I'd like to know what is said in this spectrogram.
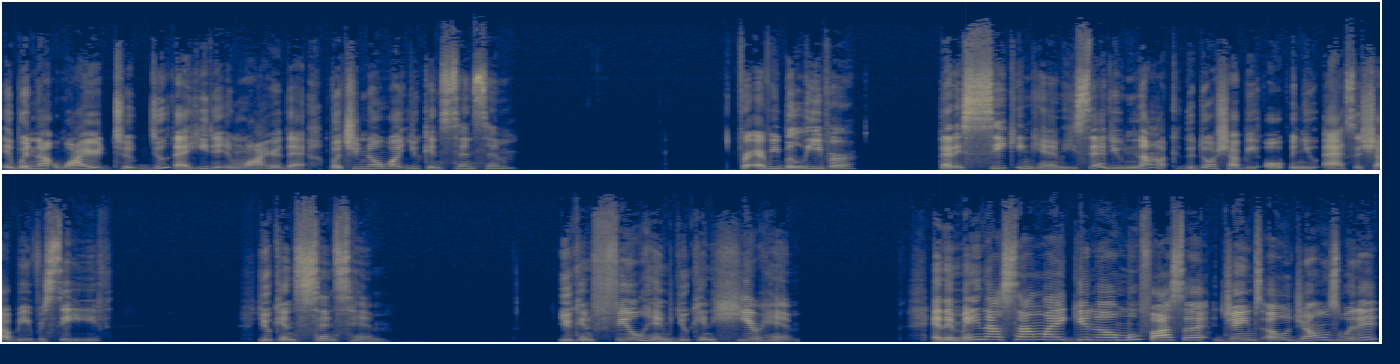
it, we're not wired to do that. He didn't wire that. But you know what? You can sense him. For every believer, that is seeking him, he said, You knock, the door shall be open. You ask, it shall be received. You can sense him. You can feel him. You can hear him. And it may not sound like, you know, Mufasa, James Earl Jones with it,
